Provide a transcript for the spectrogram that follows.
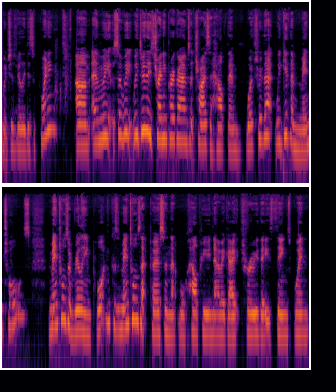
which is really disappointing. Um, and we, so we, we do these training programs that tries to help them work through that. We give them mentors. Mentors are really important because mentors that person that will help you navigate through these things when,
